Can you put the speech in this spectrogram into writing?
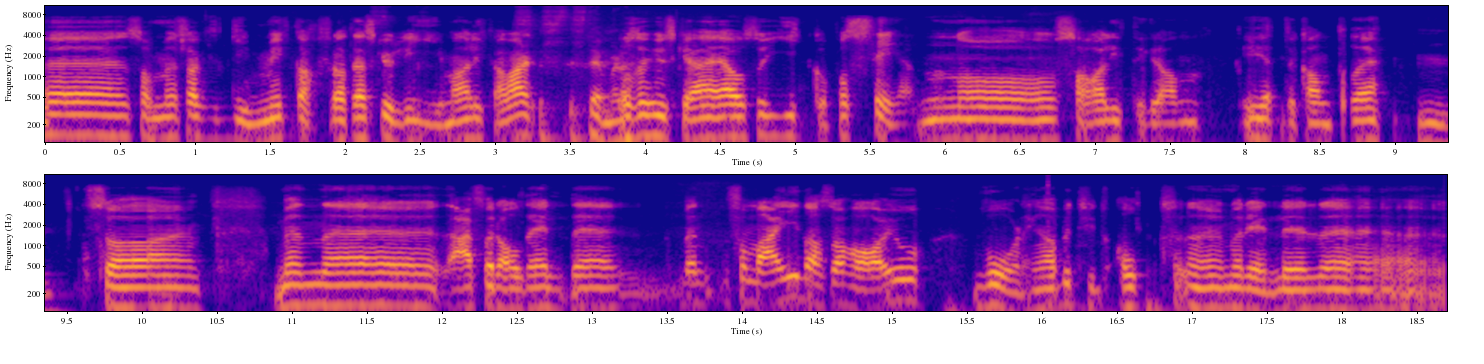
eh, som en slags gimmick da, for at jeg skulle gi meg likevel. Stemmer Og så husker jeg jeg også gikk opp på scenen og sa lite grann i etterkant av det. Mm. Så, men eh, Nei, for all del. Det, men for meg da, så har jo Vålerenga betydd alt eh, når det gjelder eh,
